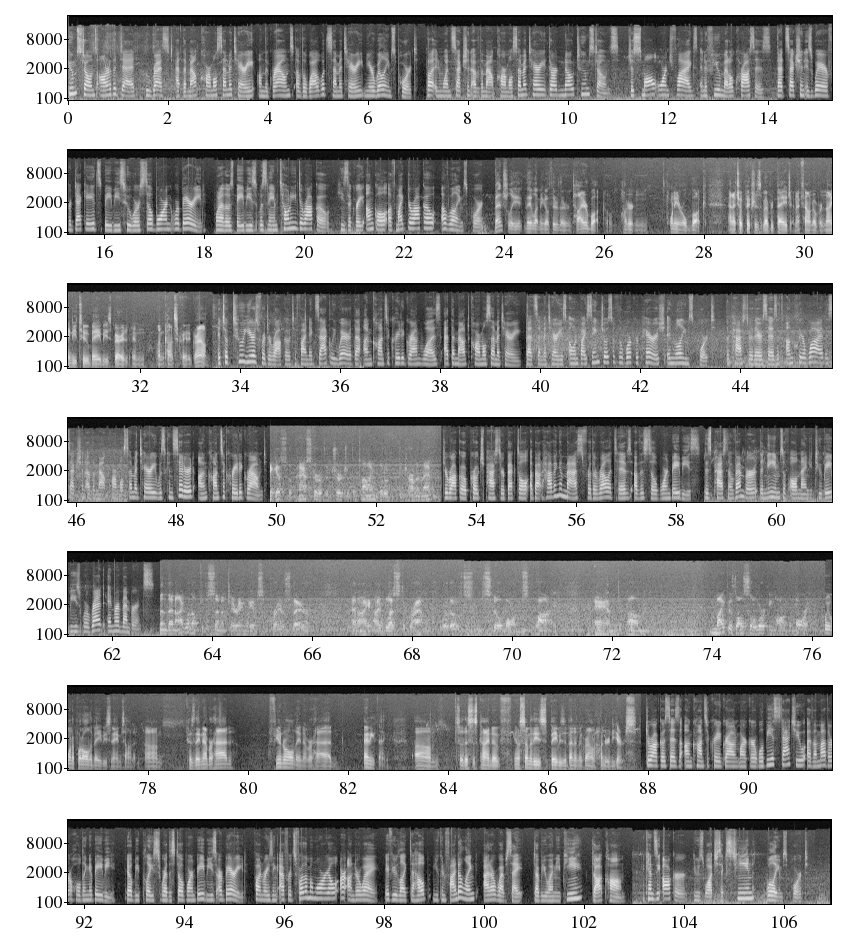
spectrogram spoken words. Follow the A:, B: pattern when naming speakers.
A: Tombstones honor the dead who rest at the Mount Carmel Cemetery on the grounds of the Wildwood Cemetery near Williamsport. But in one section of the Mount Carmel Cemetery, there are no tombstones, just small orange flags and a few metal crosses. That section is where, for decades, babies who were stillborn were buried. One of those babies was named Tony DeRocco. He's the great uncle of Mike DeRocco of Williamsport.
B: Eventually, they let me go through their entire book, 100 and 20 year old book, and I took pictures of every page, and I found over 92 babies buried in unconsecrated ground.
A: It took two years for DeRocco to find exactly where that unconsecrated ground was at the Mount Carmel Cemetery. That cemetery is owned by St. Joseph the Worker Parish in Williamsport. The pastor there says it's unclear why the section of the Mount Carmel Cemetery was considered unconsecrated ground.
C: I guess the pastor of the church at the time would have determined that.
A: DeRocco approached Pastor Bechtel about having a mass for the relatives of the stillborn babies. This past November, the names of all 92 babies were read in remembrance.
C: And then I went up to the cemetery and we had some prayers there. And I, I blessed the ground where those stillborns lie. And um, Mike is also working on a memorial.
B: We want to put all the babies' names on it because um, they never had a funeral, they never had anything. Um, so this is kind of, you know, some of these babies have been in the ground 100 years.
A: DeRocco says the unconsecrated ground marker will be a statue of a mother holding a baby. It'll be placed where the stillborn babies are buried. Fundraising efforts for the memorial are underway. If you'd like to help, you can find a link at our website, WNEP.com. Mackenzie Ocker, Newswatch 16, Williamsport.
